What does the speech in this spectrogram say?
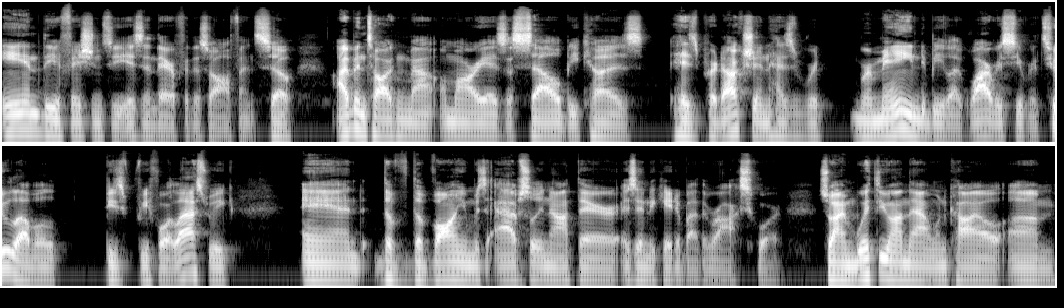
and the efficiency isn't there for this offense. So I've been talking about Amari as a sell because his production has re- remained to be like wide receiver two level before last week, and the the volume was absolutely not there as indicated by the rock score. So I'm with you on that one, Kyle. Um,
